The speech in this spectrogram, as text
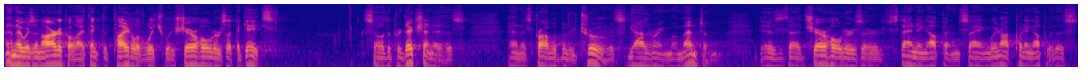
and there was an article, I think the title of which was Shareholders at the Gates. So the prediction is, and it's probably true, it's gathering momentum, is that shareholders are standing up and saying, we're not putting up with this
